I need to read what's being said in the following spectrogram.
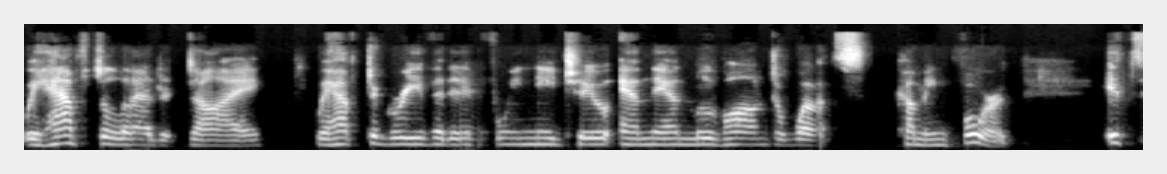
we have to let it die. We have to grieve it if we need to and then move on to what's coming forward it's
